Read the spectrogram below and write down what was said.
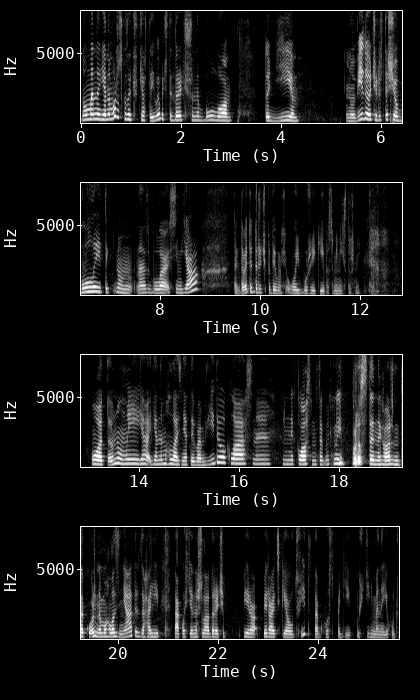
Ну, у мене я не можу сказати, що часто. І вибачте, до речі, що не було тоді ну, відео через те, що були такі. Ну, у нас була сім'я. Так, давайте, до речі, подивимося. Ой, боже, який у вас мені страшний. От, ну, ми, я, я не могла зняти вам відео класне. Не класне, так, ну і просте, не гарне також не могла зняти. Взагалі, так, ось я знайшла, до речі, піра, піратський аутфіт. Так, господі, пустіть мене, я хочу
